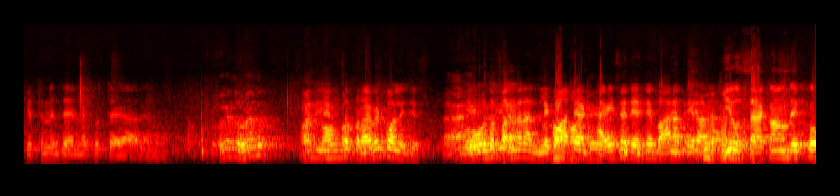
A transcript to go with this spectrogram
कितने देने को तैयार है वो? हो हो हाँ जी कौन सा प्राइवेट कॉलेजेस हैं? वो तो पंद्रह लिखवाते अट्ठाईस से देते बारह तेरह। ये होता है काम देखो।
